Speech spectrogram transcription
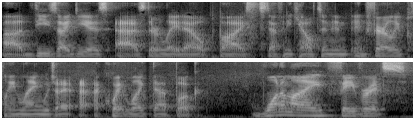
uh, these ideas as they're laid out by Stephanie Kelton in, in fairly plain language. I, I, quite like that book. One of my favorites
